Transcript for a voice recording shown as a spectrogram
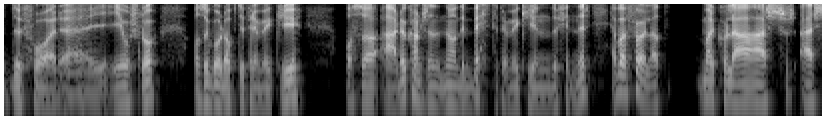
du får eh, i, Oslo. Og så går du opp til Premier Cry, og så er det jo kanskje noen av de beste Premier Cryene du finner. Jeg bare føler at Marcolas er, er,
